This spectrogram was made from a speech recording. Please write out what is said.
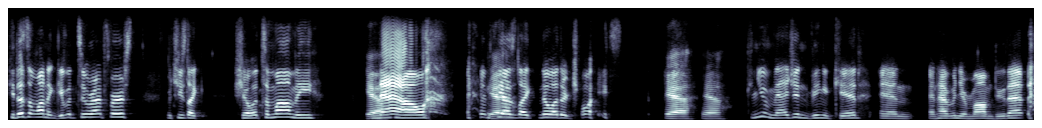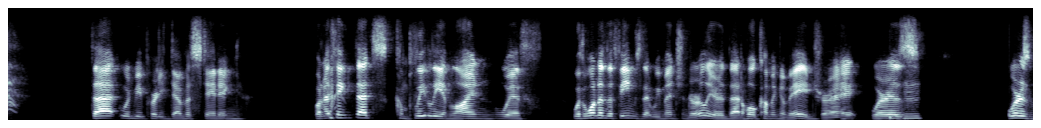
he doesn't want to give it to her at first, but she's like, "Show it to mommy Yeah. now." and Yeah. he has like no other choice. yeah. Yeah. Can you imagine being a kid and and having your mom do that? that would be pretty devastating. But I think that's completely in line with with one of the themes that we mentioned earlier, that whole coming of age, right? Whereas Mhm. whereas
